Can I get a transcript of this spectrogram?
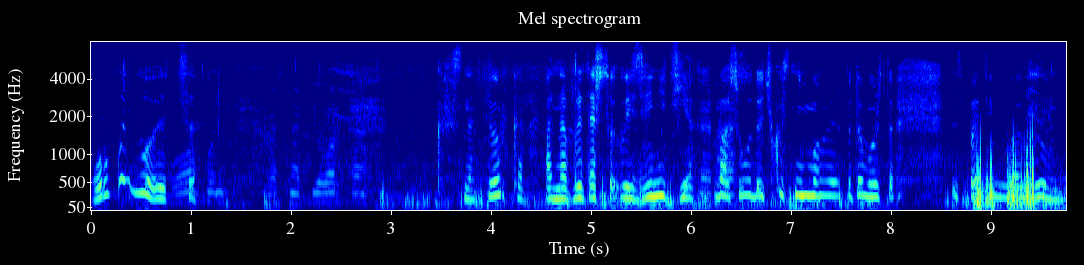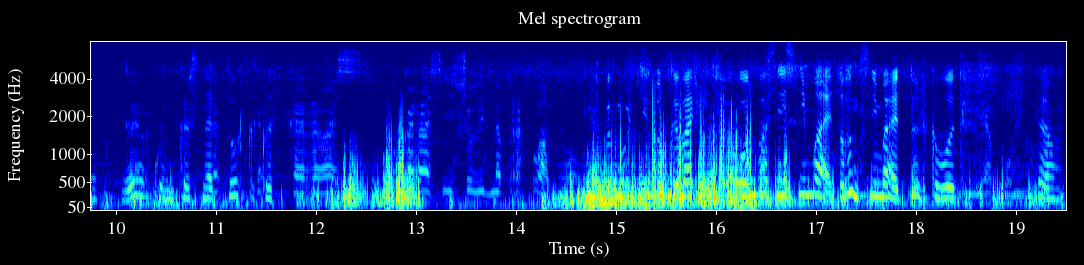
окунь ловится, окунь, красноперка. Красноперка. Она, вы на что, извините, я Карась. вашу удочку снимаю, потому что, спасибо огромное. Окунь, красноперка. кра- Карась. Ну, карась еще видно прохладно. Вы можете тут говорить, он вас не снимает, он снимает только вот Я понял. там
